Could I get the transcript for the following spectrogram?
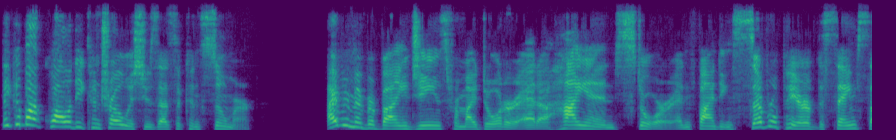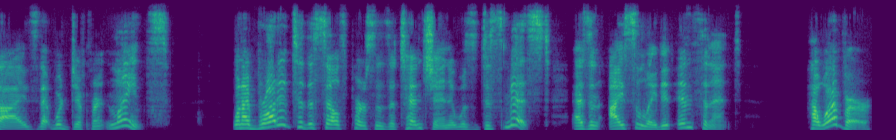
Think about quality control issues as a consumer. I remember buying jeans for my daughter at a high end store and finding several pair of the same size that were different lengths. When I brought it to the salesperson's attention, it was dismissed as an isolated incident. However,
